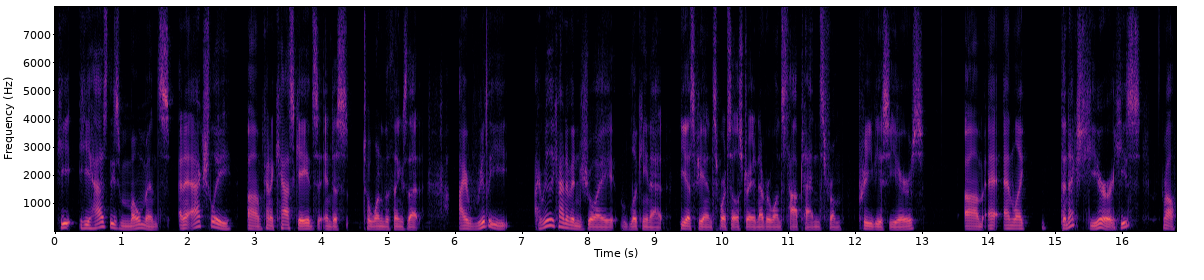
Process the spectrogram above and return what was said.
he, he has these moments, and it actually um, kind of cascades into to one of the things that I really I really kind of enjoy looking at ESPN Sports Illustrated and everyone's top tens from previous years. Um, and, and like the next year, he's well,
